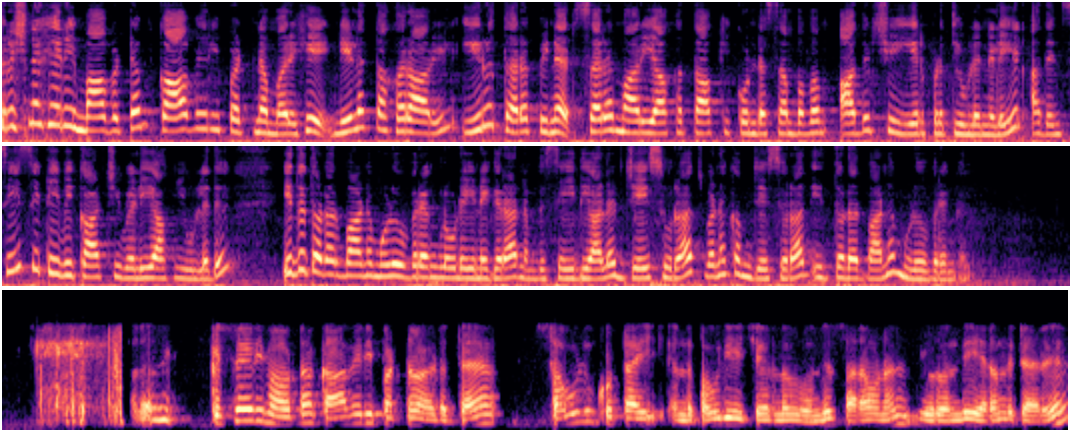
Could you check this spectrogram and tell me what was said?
கிருஷ்ணகிரி மாவட்டம் காவேரிப்பட்டினம் அருகே நிலத்தகராறில் இரு தரப்பினர் சரமாரியாக தாக்கிக் கொண்ட சம்பவம் அதிர்ச்சியை ஏற்படுத்தியுள்ள நிலையில் அதன் சிசிடிவி காட்சி வெளியாகியுள்ளது. இது தொடர்பான முழு விவரங்களோடு இணைகிறார் நமது செய்தியாளர் ஜெயசுராஜ். வணக்கம் ஜெயசுராஜ். இது தொடர்பான முழு விவரங்கள். கிருஷ்ணகிரி மாவட்டம் காவேரிப்பட்டினம் அடுத்த சவுளுக்கொட்டாய் அந்த பகுதியைச் சேர்ந்தவர் வந்து சரவணன். இவர் வந்து இறந்துட்டாரு.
